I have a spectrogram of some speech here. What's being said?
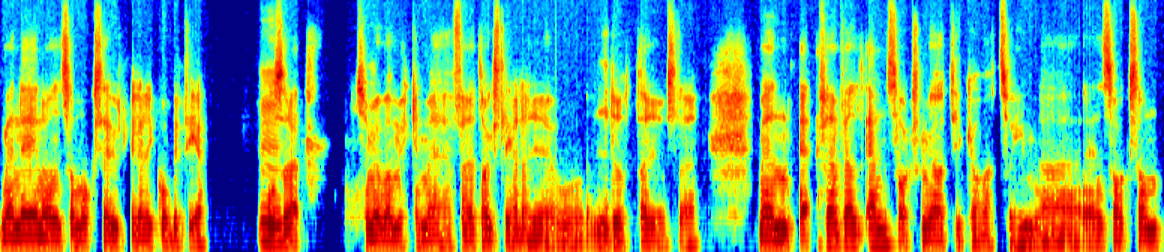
men det är någon som också är utbildad i KBT Mm. och sådär. Som jobbar mycket med företagsledare och idrottare och sådär. Men eh, framförallt en sak som jag tycker har varit så himla, en sak som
